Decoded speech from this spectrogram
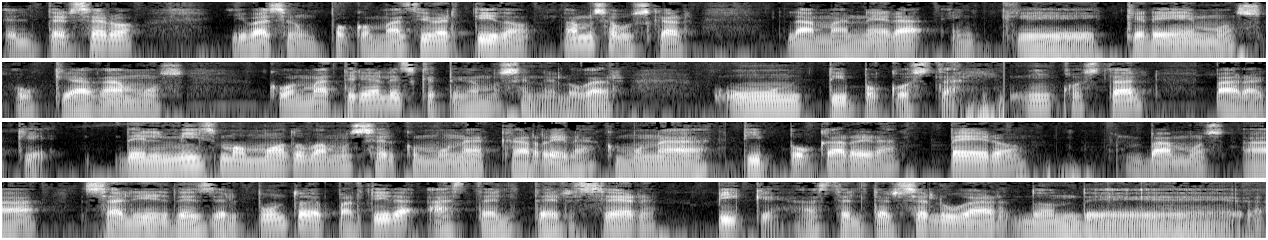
El tercero, y va a ser un poco más divertido, vamos a buscar la manera en que creemos o que hagamos con materiales que tengamos en el hogar un tipo costal. Un costal para que del mismo modo vamos a hacer como una carrera, como una tipo carrera, pero vamos a salir desde el punto de partida hasta el tercer pique hasta el tercer lugar donde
